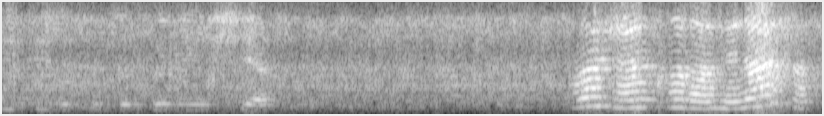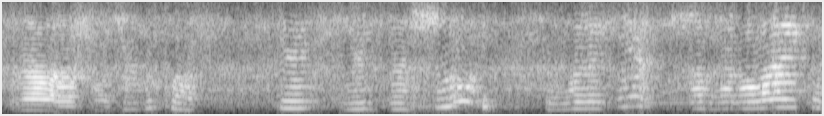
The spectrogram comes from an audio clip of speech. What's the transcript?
Якісь туберкульозі якась хуя. Сіпілися до тобі ще. Боже, я сказала, гіляйся, сказала, що це таке. Ти не знашу, то буде ті, що забуваєте,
